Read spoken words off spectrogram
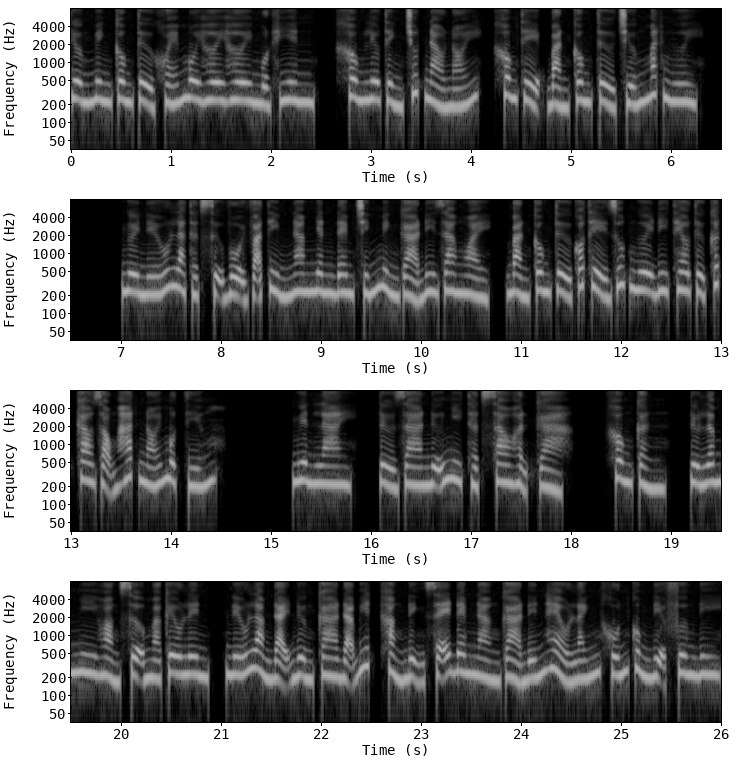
Thường minh công tử khóe môi hơi hơi một hiên, không lưu tình chút nào nói, không thể bản công tử chướng mắt ngươi. Ngươi nếu là thật sự vội vã tìm nam nhân đem chính mình gả đi ra ngoài, bản công tử có thể giúp ngươi đi theo từ cất cao giọng hát nói một tiếng. Nguyên lai, like, từ gia nữ nhi thật sao hận gả. Không cần, từ lâm nhi hoảng sợ mà kêu lên, nếu làm đại đường ca đã biết khẳng định sẽ đem nàng gả đến hẻo lánh khốn cùng địa phương đi.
